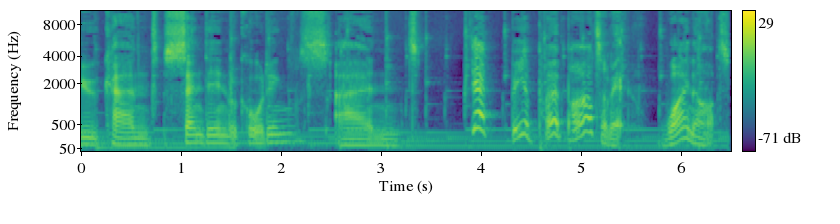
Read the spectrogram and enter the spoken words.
You can send in recordings and, yeah, be a part of it. Why not?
